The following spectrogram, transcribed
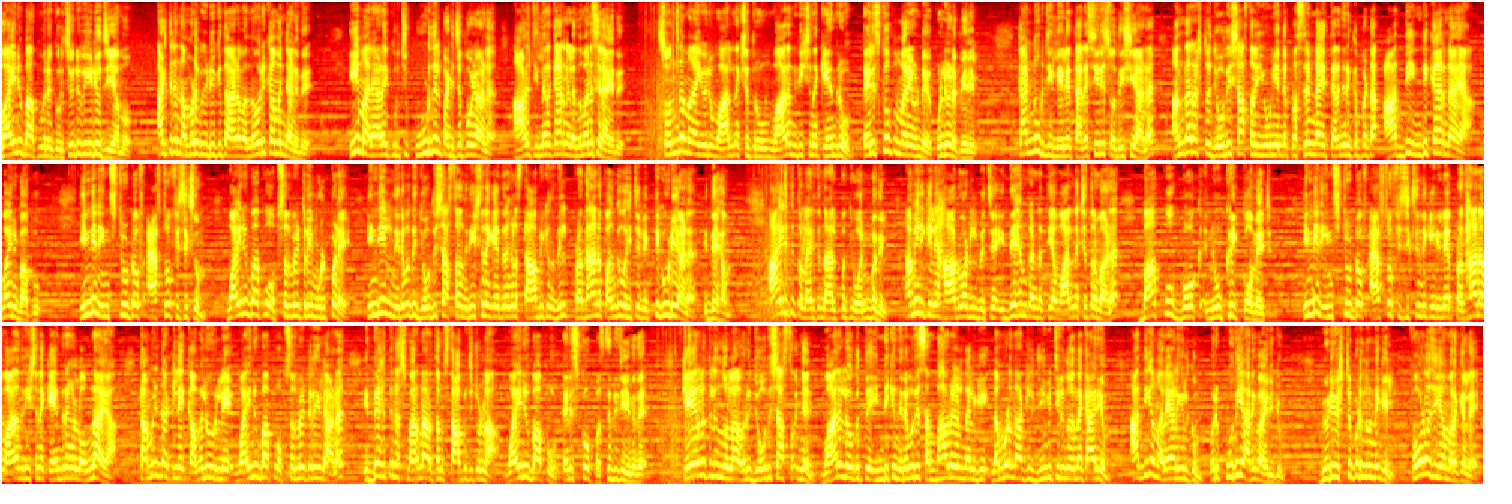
Wine ബാപ്പുവിനെ കുറിച്ച് ഒരു video ചെയ്യാമോ? അടുത്തിടെ നമ്മുടെ വീഡിയോക്ക് താഴെ വന്ന ഒരു കമന്റ് ആണിത്. ഈ മലയാളിയെ കുറിച്ച് കൂടുതൽ പഠിച്ചപ്പോഴാണ് ആൾ ചില്ലറക്കാരനല്ലെന്ന് മനസ്സിലായത്. സ്വന്തമായി ഒരു വാൽനക്ഷത്രവും വാനനിരീക്ഷണ കേന്ദ്രവും ടെലിസ്കോപ്പും വരെയുണ്ട് പുള്ളിയുടെ പേരിൽ. കണ്ണൂർ ജില്ലയിലെ തലശ്ശേരി സ്വദേശിയാണ് അന്താരാഷ്ട്ര ജ്യോതിശാസ്ത്ര യൂണിയന്റെ പ്രസിഡന്റായി തെരഞ്ഞെടുക്കപ്പെട്ട ആദ്യ ഇന്ത്യക്കാരനായ Vainu Bappu Indian institute of ആസ്ട്രോഫിസിക്സും Vainu Bappu ഒബ്സർവേറ്ററിയും ഉൾപ്പെടെ ഇന്ത്യയിൽ നിരവധി ജ്യോതിശാസ്ത്ര നിരീക്ഷണ കേന്ദ്രങ്ങൾ സ്ഥാപിക്കുന്നതിൽ പ്രധാന പങ്ക് വഹിച്ച വ്യക്തി കൂടിയാണ് ഇദ്ദേഹം. ആയിരത്തി തൊള്ളായിരത്തി നാൽപ്പത്തി ഒൻപതിൽ അമേരിക്കയിലെ ഹാർഡ്വാർഡിൽ വെച്ച് ഇദ്ദേഹം കണ്ടെത്തിയ വാൽനക്ഷത്രമാണ് Bappu Bok Newkirk comet. Indian Institute of ആസ്ട്രോഫിസിക്സിന്റെ കീഴിലെ പ്രധാന വാനനിരീക്ഷണ കേന്ദ്രങ്ങളിൽ ഒന്നായ തമിഴ്നാട്ടിലെ കവലൂരിലെ വൈനുബാപ്പു ഒബ്സർവേറ്ററിയിലാണ് ഇദ്ദേഹത്തിന്റെ സ്മരണാർത്ഥം സ്ഥാപിച്ചിട്ടുള്ള വൈനുബാപ്പു ടെലിസ്കോപ്പ് സ്ഥിതി ചെയ്യുന്നത്. കേരളത്തിൽ നിന്നുള്ള ഒരു ജ്യോതിശാസ്ത്രജ്ഞൻ വാനലോകത്ത് ഇന്ത്യയ്ക്ക് നിരവധി സംഭാവനകൾ നൽകി നമ്മുടെ നാട്ടിൽ ജീവിച്ചിരുന്നു എന്ന കാര്യം അധിക മലയാളികൾക്കും ഒരു പുതിയ അറിവായിരിക്കും. വീഡിയോ ഇഷ്ടപ്പെടുന്നുണ്ടെങ്കിൽ ഫോളോ ചെയ്യാൻ മറക്കല്ലേ?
